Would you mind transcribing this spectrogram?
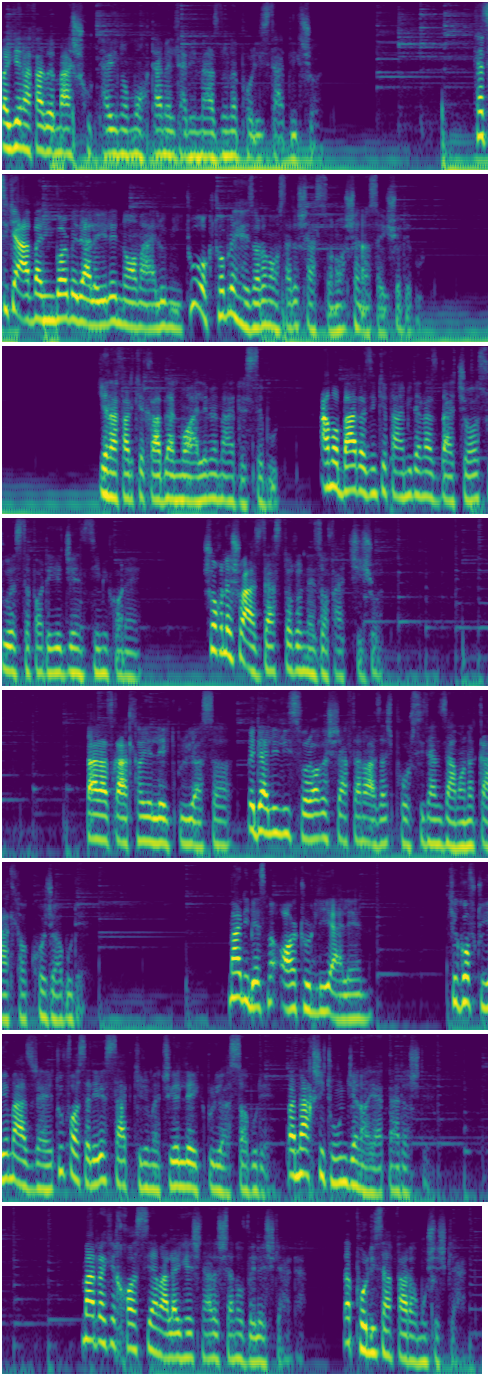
و یه نفر به مشهودترین و محتملترین مزنون پلیس تبدیل شد. کسی که اولین بار به دلایل نامعلومی تو اکتبر 1969 شناسایی شده بود. یه نفر که قبلا معلم مدرسه بود اما بعد از اینکه فهمیدن از بچه ها سوء استفاده جنسی می‌کنه شغلش رو از دست داد و نظافت چی شد. بعد از قتل های لیک بریاسا به دلیلی سراغش رفتن و ازش پرسیدن زمان قتل ها کجا بوده. مردی به اسم آرتور لی آلن که گفت توی مزرعه تو فاصله 100 کیلومتری لیک بریاسا بوده و نقشی تو اون جنایت نداشته. مدرک خاصی هم علیهش نداشتن و ولش کردن و پلیس هم فراموشش کرد.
